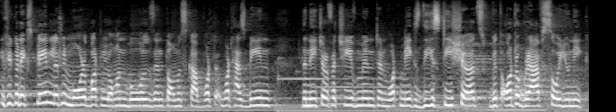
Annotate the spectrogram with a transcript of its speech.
If you could explain a little more about lawn bowls and Thomas Cup, what, what has been the nature of achievement and what makes these t shirts with autographs so unique?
